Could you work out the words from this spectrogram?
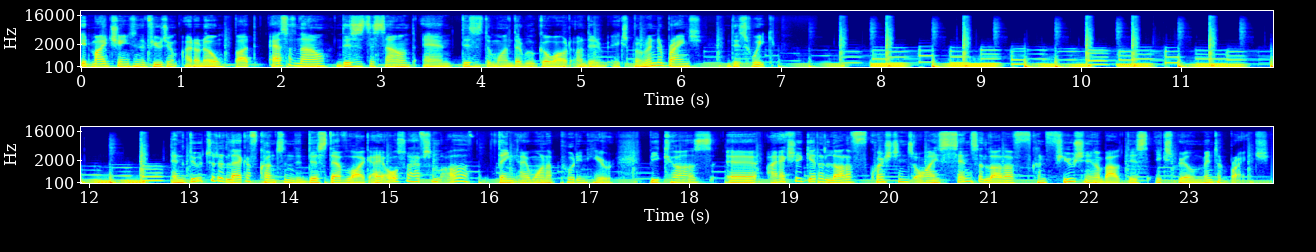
It might change in the future, I don't know, but as of now, this is the sound and this is the one that will go out on the experimental branch this week. And due to the lack of content in this devlog, I also have some other thing I want to put in here because uh, I actually get a lot of questions or I sense a lot of confusion about this experimental branch.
